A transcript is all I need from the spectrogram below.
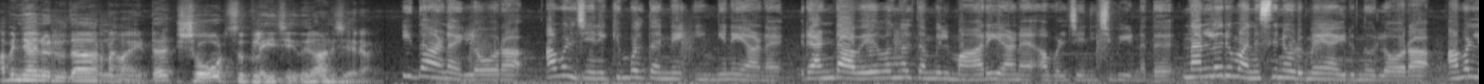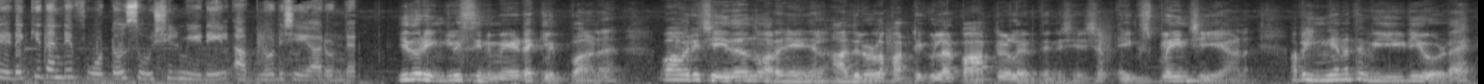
അപ്പം ഞാനൊരു ഉദാഹരണമായിട്ട് ഷോർട്സ് പ്ലേ ചെയ്ത് കാണിച്ചു തരാം. ഇതാണ് ലോറ. അവൾ ജനിക്കുമ്പോൾ തന്നെ ഇങ്ങനെയാണ്. രണ്ട് അവയവങ്ങൾ തമ്മിൽ മാറിയാണ് അവൾ ജനിച്ചു വീണത്. നല്ലൊരു മനസ്സിനുടമയായിരുന്നു ലോറ. അവൾ ഇടയ്ക്ക് തന്റെ ഫോട്ടോ സോഷ്യൽ മീഡിയയിൽ അപ്ലോഡ് ചെയ്യാറുണ്ട്. ഇതൊരു ഇംഗ്ലീഷ് സിനിമയുടെ ക്ലിപ്പാണ്. അപ്പോൾ അവർ ചെയ്തതെന്ന് പറഞ്ഞു കഴിഞ്ഞാൽ അതിലുള്ള പർട്ടിക്കുലർ പാർട്ടുകൾ എടുത്തതിന് ശേഷം എക്സ്പ്ലെയിൻ ചെയ്യുകയാണ്. അപ്പോൾ ഇങ്ങനത്തെ വീഡിയോയുടെ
